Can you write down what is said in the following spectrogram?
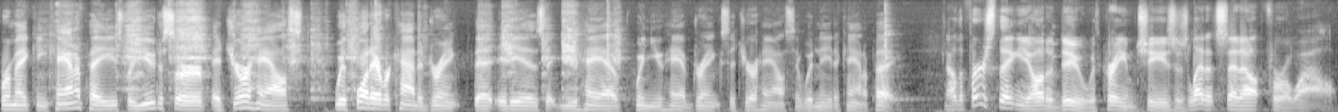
for making canapes for you to serve at your house with whatever kind of drink that it is that you have when you have drinks at your house and would need a canape. Now, the first thing you ought to do with cream cheese is let it set out for a while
